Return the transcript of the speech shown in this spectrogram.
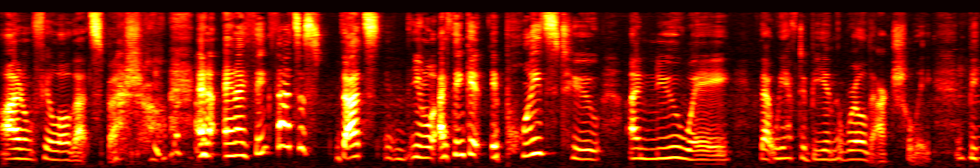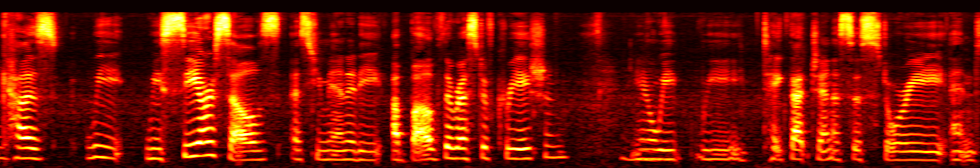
I don't feel all that special. and, and I think that's, a, that's, you know, I think it, it points to a new way that we have to be in the world actually, because we, we see ourselves as humanity above the rest of creation. You know, we, we take that Genesis story and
